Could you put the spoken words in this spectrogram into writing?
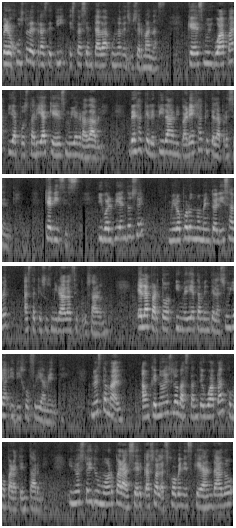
Pero justo detrás de ti está sentada una de sus hermanas, que es muy guapa y apostaría que es muy agradable. Deja que le pida a mi pareja que te la presente. ¿Qué dices? Y volviéndose, miró por un momento a Elizabeth hasta que sus miradas se cruzaron. Él apartó inmediatamente la suya y dijo fríamente, No está mal, aunque no es lo bastante guapa como para tentarme, y no estoy de humor para hacer caso a las jóvenes que han dado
